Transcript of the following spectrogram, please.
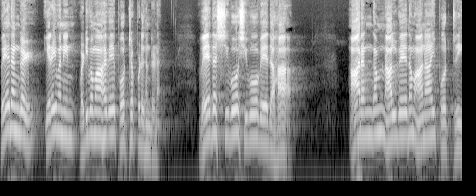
வேதங்கள் இறைவனின் வடிவமாகவே போற்றப்படுகின்றன. வேத சிவோ சிவோ வேதா ஆரங்கம் நால்வேதம் ஆனாய் போற்றி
